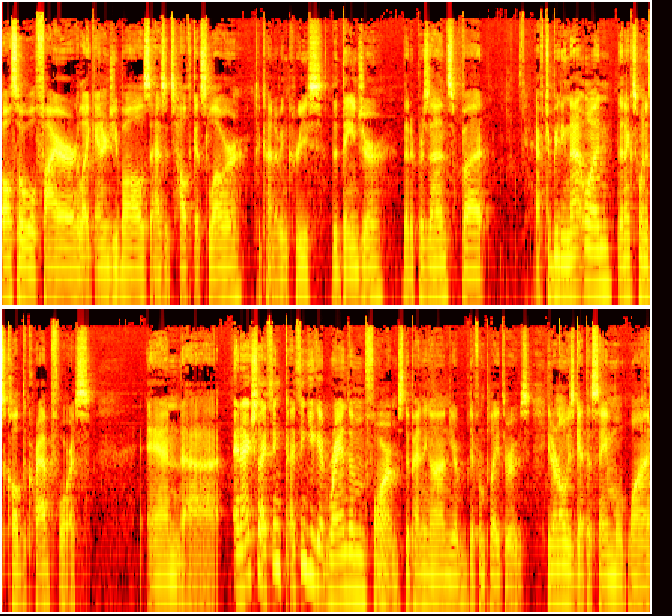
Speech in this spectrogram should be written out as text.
also will fire like energy balls as its health gets lower to kind of increase the danger that it presents. But after beating that one, the next one is called the Crab Force, and uh, and actually, I think I think you get random forms depending on your different playthroughs. You don't always get the same one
